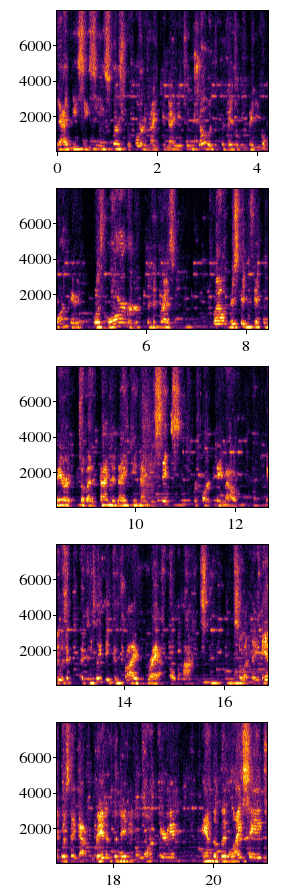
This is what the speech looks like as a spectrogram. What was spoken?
the IPCC's first report in 1992 showed that the middle medieval warm period was warmer than the present. Well, this didn't fit the narrative. So by the time the 1996 report came out, it was a, a completely contrived graph called the. So what they did was they got rid of the medieval warm period and the little ice age.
